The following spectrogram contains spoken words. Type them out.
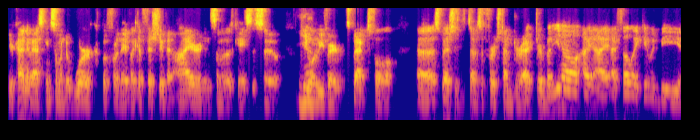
you're kind of asking someone to work before they've like officially been hired in some of those cases. So yeah. you want to be very respectful, uh, especially since I was a first time director. But you know, I, I, I felt like it would be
